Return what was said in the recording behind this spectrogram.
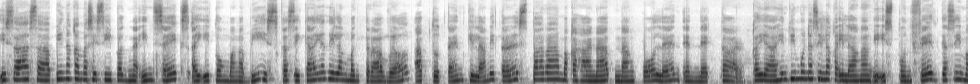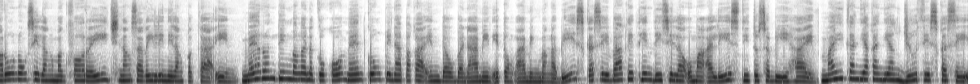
Isa sa pinakamasisipag na insects ay itong mga bees kasi kaya nilang mag-travel up to 10 kilometers para makahanap ng pollen and nectar. Kaya hindi mo na sila kailangang i-spoon fed kasi marunong silang mag-forage ng sarili nilang pagkain. Meron ding mga nagko-comment kung pinapakain daw ba namin itong aming mga bees kasi bakit hindi sila umaalis dito sa beehive. May kanya-kanyang duties kasi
